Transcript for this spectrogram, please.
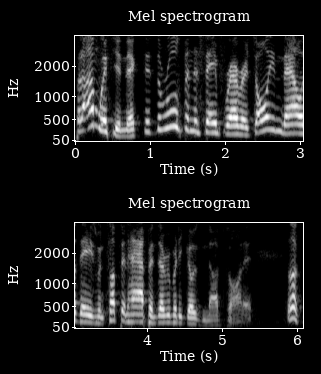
but I'm with you, Nick. The, the rule's been the same forever. It's only nowadays when something happens, everybody goes nuts on it. Look,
